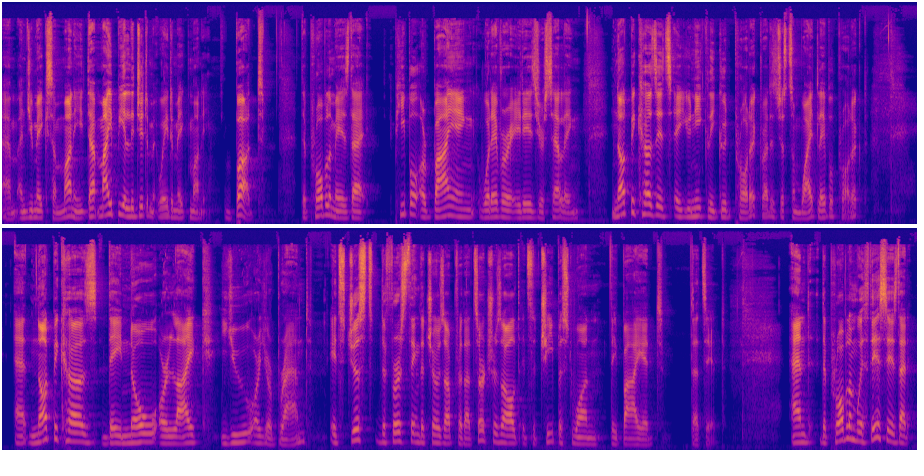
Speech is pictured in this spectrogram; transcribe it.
um, and you make some money, that might be a legitimate way to make money. But the problem is that people are buying whatever it is you're selling, not because it's a uniquely good product, right? It's just some white label product. Uh, not because they know or like you or your brand, it's just the first thing that shows up for that search result. It's the cheapest one. They buy it. That's it. And the problem with this is that,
